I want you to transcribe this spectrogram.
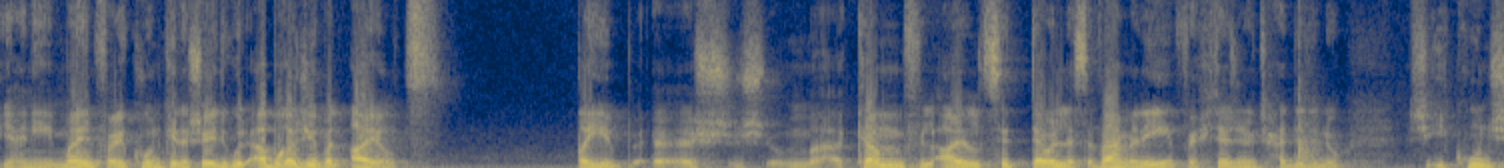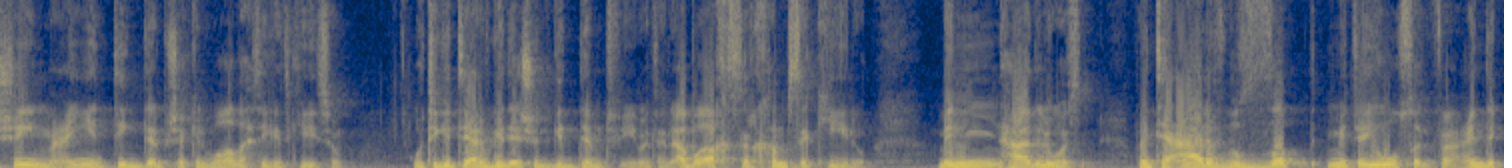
يعني ما ينفع يكون كذا شيء تقول أبغى أجيب ال IELTS طيب ما- كم في ال IEL؟ ستة ولا س- فاهم علي؟ فيحتاج إنك تحدد إنه يكون شيء معين تقدر بشكل واضح تقدر تقيسه. وتقدر تعرف قد إيش تقدمت فيه. مثلا أبغى أخسر خمسة كيلو من هذا الوزن. فأنت عارف بالضبط متى يوصل. فعندك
